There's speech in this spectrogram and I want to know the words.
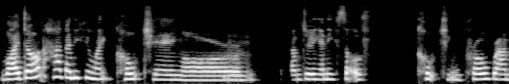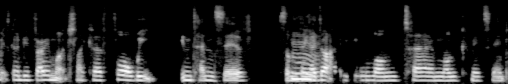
Well, I don't have anything like coaching or Mm. I'm doing any sort of coaching program. It's going to be very much like a four week intensive something. I Mm. don't have anything long term, long committed.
